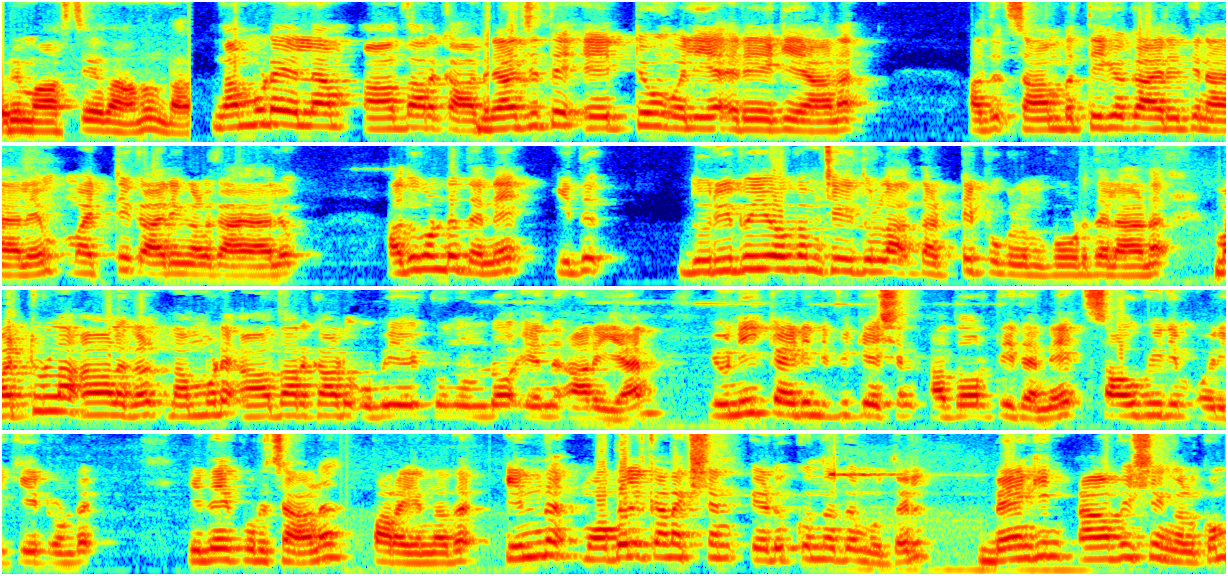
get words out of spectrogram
ഒരു മാസത്തേതാണ് ഉണ്ടാകുന്നത്. നമ്മുടെ എല്ലാം ആധാർ കാർഡ് രാജ്യത്തെ ഏറ്റവും വലിയ രേഖയാണ് അത് സാമ്പത്തിക കാര്യത്തിനായാലും മറ്റ് കാര്യങ്ങൾക്കായാലും. അതുകൊണ്ട് തന്നെ ഇത് ദുരുപയോഗം ചെയ്തുള്ള തട്ടിപ്പുകളും കൂടുതലാണ്. മറ്റുള്ള ആളുകൾ നമ്മുടെ ആധാർ കാർഡ് ഉപയോഗിക്കുന്നുണ്ടോ എന്ന് അറിയാൻ യുണീക്ക് ഐഡന്റിഫിക്കേഷൻ അതോറിറ്റി തന്നെ സൗകര്യം ഒരുക്കിയിട്ടുണ്ട്. ഇതേക്കുറിച്ചാണ് പറയുന്നത്. ഇന്ന് മൊബൈൽ കണക്ഷൻ എടുക്കുന്നത് മുതൽ ബാങ്കിംഗ് ആവശ്യങ്ങൾക്കും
